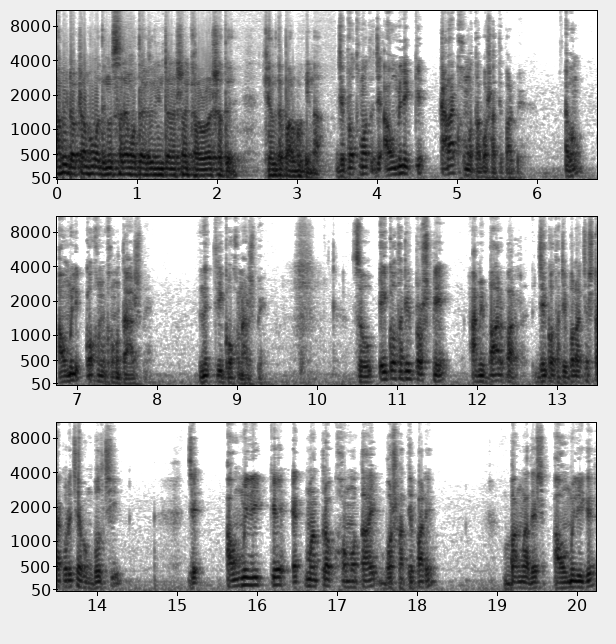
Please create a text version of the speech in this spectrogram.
আমি ডক্টর মোহাম্মদ ইউনুস স্যারের মতো একজন ইন্টারন্যাশনাল খেলোয়াড়ের সাথে খেলতে পারব কিনা। যে প্রথমত যে আওয়ামী লীগকে কারা ক্ষমতা বসাতে পারবে এবং আওয়ামী লীগ কখন ক্ষমতা আসবে, নেত্রী কখন আসবে। সো এই কথাটির প্রশ্নে আমি বারবার যে কথাটি বলার চেষ্টা করেছি এবং বলছি যে আওয়ামী লীগকে একমাত্র ক্ষমতায় বসাতে পারে বাংলাদেশ আওয়ামী লীগের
